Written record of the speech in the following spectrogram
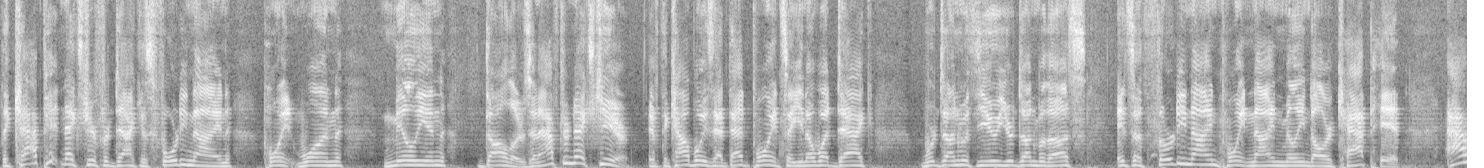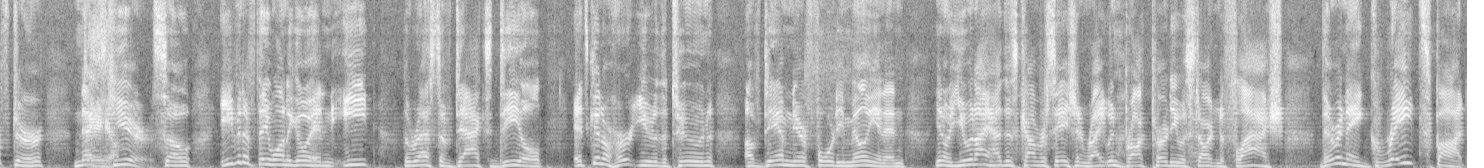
The cap hit next year for Dak is 49.1 million. Dollars and after next year, if the Cowboys at that point say, "You know what, Dak, we're done with you, you're done with us," it's a 39.9 million dollar cap hit after next Damn. year. So even if they want to go ahead and eat the rest of Dak's deal, it's going to hurt you to the tune of damn near 40 million. And you know, you and I had this conversation right when Brock Purdy was starting to flash. They're in a great spot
